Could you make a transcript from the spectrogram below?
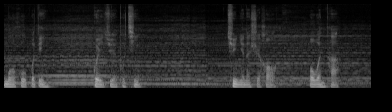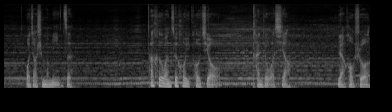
模糊不定，诡谲不清。去年的时候，我问他：“我叫什么名字？”他喝完最后一口酒，看着我笑，然后说：“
